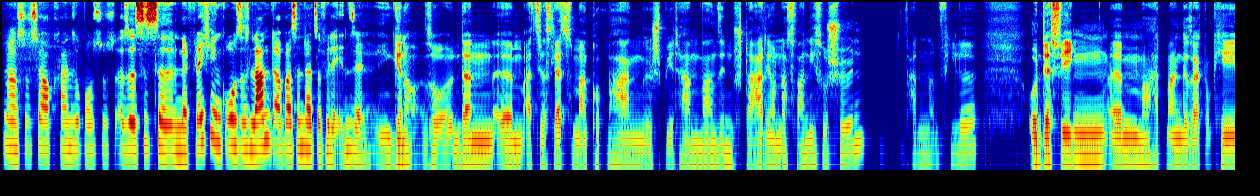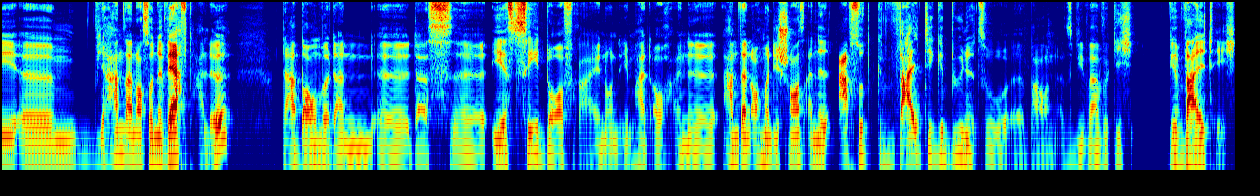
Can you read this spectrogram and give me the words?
Na, es ist ja auch kein so großes, also es ist ja in der Fläche ein großes Land, aber es sind halt so viele Inseln. Genau, so. Und dann, ähm, als sie das letzte Mal in Kopenhagen gespielt haben, waren sie im Stadion. Das war nicht so schön, fanden viele. Und deswegen ähm, hat man gesagt, okay, ähm, wir haben da noch so eine Werfthalle. Da bauen wir dann äh, das äh, ESC-Dorf rein und eben halt auch eine, haben dann auch mal die Chance, eine absolut gewaltige Bühne zu äh, bauen. Also die war wirklich gewaltig.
